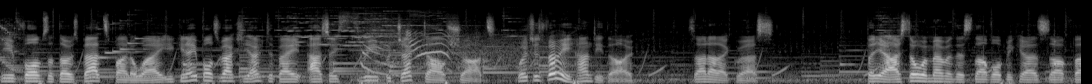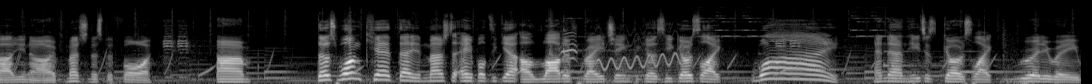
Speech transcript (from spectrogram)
the forms of those bats, by the way, you can able to actually activate as a three projectile shot, which is very handy though. So I digress. But yeah, I still remember this level because of, uh, you know, I've mentioned this before. Um, there's one kid that he managed to able to get a lot of raging because he goes like, why? And then he just goes like really, really,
